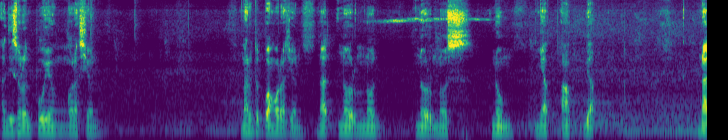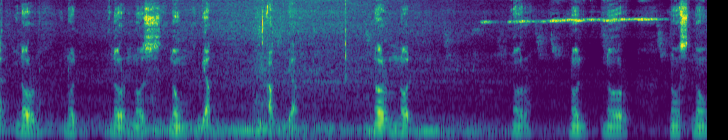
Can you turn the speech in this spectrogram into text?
At isunod po yung orasyon. Narito po ang orasyon. Nat nor nod nor nos num nyak ak byak. Nat nor nod nor nos num byak ak byak nor not nor nod nor nos nom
